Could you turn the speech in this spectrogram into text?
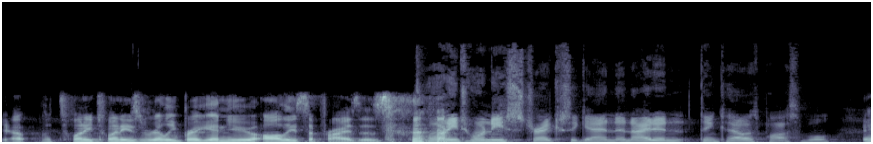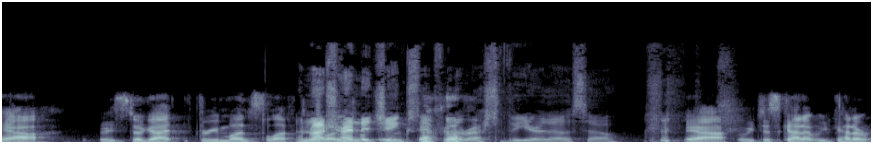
Yep, 2020 is really bringing you all these surprises. 2020 strikes again, and I didn't think that was possible. yeah, we still got three months left. I'm not trying to jinx it for the rest of the year, though. So yeah, we just gotta we gotta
